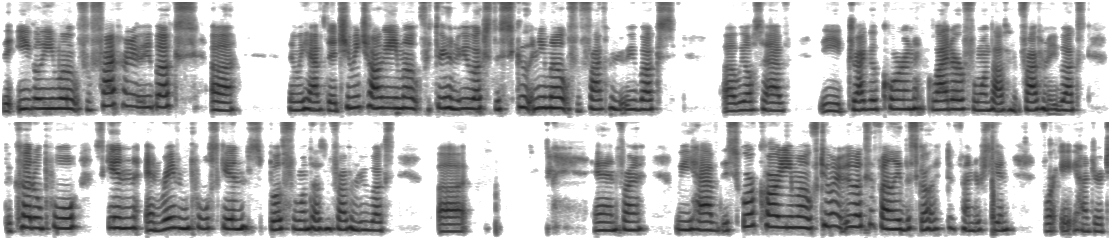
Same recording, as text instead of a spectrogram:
the eagle emote for 500 bucks. Uh, then we have the chimichanga emote for 300 bucks, the scootin emote for 500 bucks. Uh, we also have the Dragacorn glider for 1,500 bucks, the Cuddle Pool skin and Raven Pool skins, both for 1,500 bucks. Uh, and finally, we have the scorecard emote for 200 V-Bucks, and finally the Scarlet Defender skin for 800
